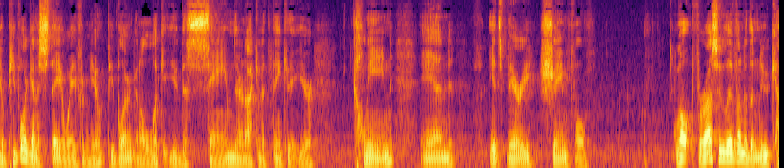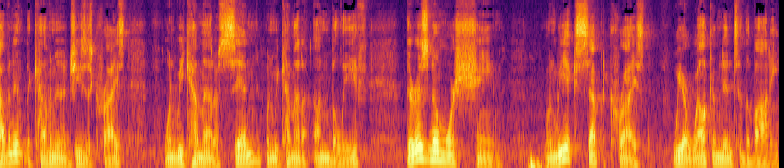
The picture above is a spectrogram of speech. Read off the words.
you know, people are going to stay away from you. People aren't going to look at you the same. They're not going to think that you're clean, and it's very shameful. Well, for us who live under the new covenant, the covenant of Jesus Christ, when we come out of sin, when we come out of unbelief, there is no more shame. When we accept Christ, we are welcomed into the body.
